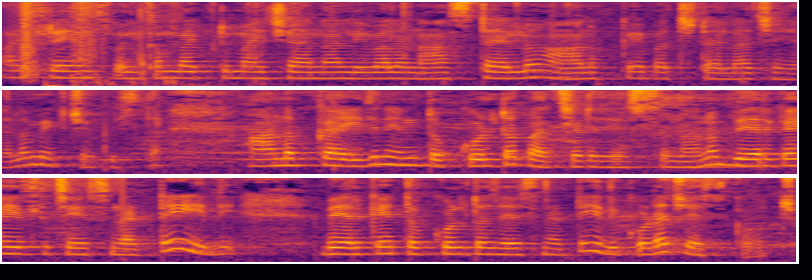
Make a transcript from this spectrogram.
Hi friends welcome back to my channel. ఇవాళ నా స్టైల్లో ఆనపకాయ పచ్చడి ఎలా చేయాలో మీకు చూపిస్తా. ఆనపకాయ ఇది నేను తొక్కులతో పచ్చడి చేస్తున్నాను. బీరకాయ ఇట్లా చేసినట్టే ఇది. బీరకాయ తొక్కులతో చేసినట్టే ఇది కూడా చేసుకోవచ్చు.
